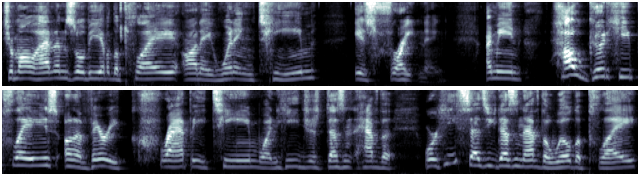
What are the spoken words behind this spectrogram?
Jamal Adams will be able to play on a winning team is frightening. I mean, how good he plays on a very crappy team when he just doesn't have the where he says he doesn't have the will to play,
